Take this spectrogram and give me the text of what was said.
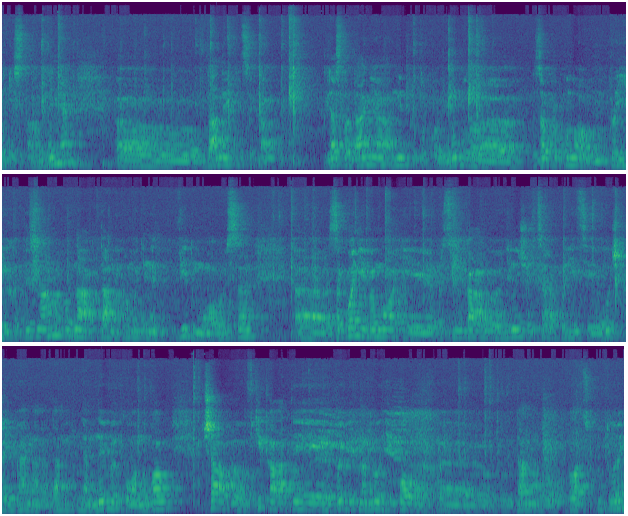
та доставлення е, в даний ТЦК. Для складання адмінпротоколів йому було е, запропоновано проїхати з нами, однак даний громадянин відмовився. Е, Законні вимоги працівника дільничого офіцера поліції Лучка Євгена даний громадянин не виконував, почав втікати, вибіг на другий поверх е, даного палацу культури.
